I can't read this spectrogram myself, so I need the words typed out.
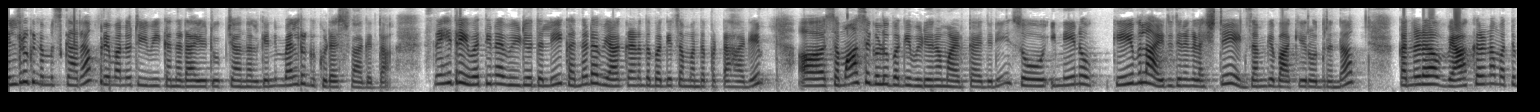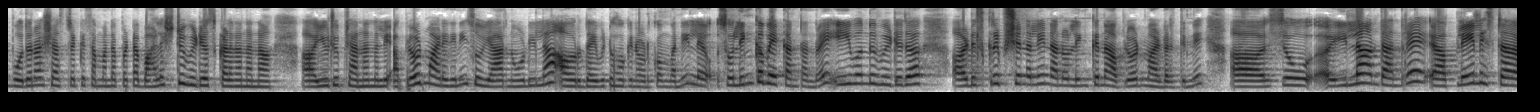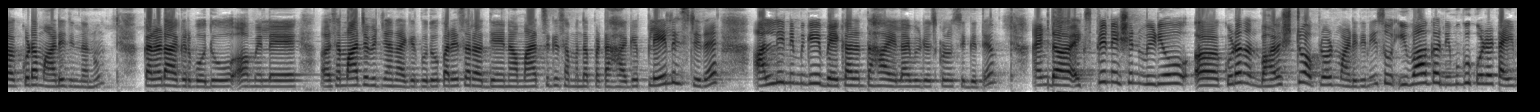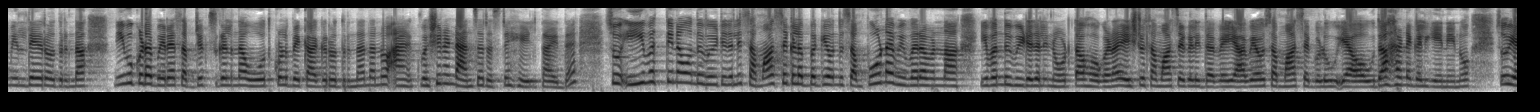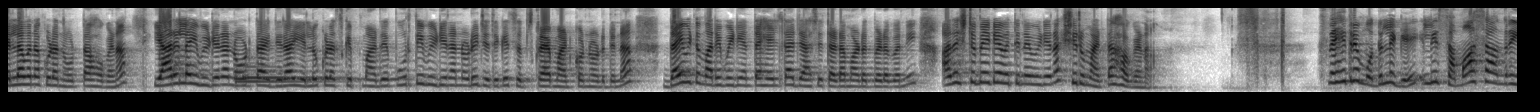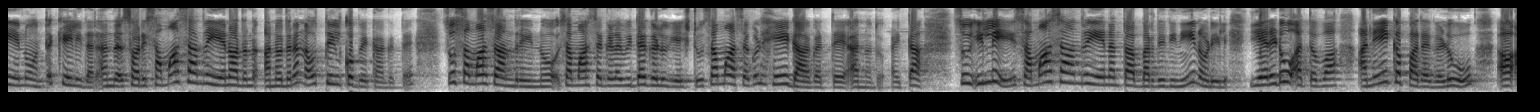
ಎಲ್ರಿಗೂ ನಮಸ್ಕಾರ. ಪ್ರೇಮಾನು ಟಿ ವಿ ಕನ್ನಡ ಯೂಟ್ಯೂಬ್ ಚಾನಲ್ಗೆ ನಿಮ್ಮೆಲ್ಲರಿಗೂ ಕೂಡ ಸ್ವಾಗತ. ಸ್ನೇಹಿತರೆ, ಇವತ್ತಿನ ವಿಡಿಯೋದಲ್ಲಿ ಕನ್ನಡ ವ್ಯಾಕರಣದ ಬಗ್ಗೆ ಸಂಬಂಧಪಟ್ಟ ಹಾಗೆ ಸಮಾಸಗಳು ಬಗ್ಗೆ ವಿಡಿಯೋನ ಮಾಡ್ತಾ ಇದ್ದೀನಿ. ಸೊ ಇನ್ನೇನು ಕೇವಲ ಐದು ದಿನಗಳಷ್ಟೇ ಎಕ್ಸಾಮ್ಗೆ ಬಾಕಿ ಇರೋದ್ರಿಂದ ಕನ್ನಡ ವ್ಯಾಕರಣ ಮತ್ತು ಬೋಧನಾಶಾಸ್ತ್ರಕ್ಕೆ ಸಂಬಂಧಪಟ್ಟ ಬಹಳಷ್ಟು ವೀಡಿಯೋಸ್ಗಳನ್ನು ನನ್ನ ಯೂಟ್ಯೂಬ್ ಚಾನಲ್ನಲ್ಲಿ ಅಪ್ಲೋಡ್ ಮಾಡಿದ್ದೀನಿ. ಸೊ ಯಾರು ನೋಡಿಲ್ಲ, ಅವರು ದಯವಿಟ್ಟು ಹೋಗಿ ನೋಡ್ಕೊಂಡು ಬನ್ನಿ. ಸೊ ಲಿಂಕ್ ಬೇಕಂತಂದರೆ ಈ ಒಂದು ವಿಡಿಯೋದ ಡಿಸ್ಕ್ರಿಪ್ಷನಲ್ಲಿ ನಾನು ಲಿಂಕನ್ನು ಅಪ್ಲೋಡ್ ಮಾಡಿರ್ತೀನಿ. ಸೊ ಇಲ್ಲ ಅಂತ ಅಂದರೆ ಪ್ಲೇ ಲಿಸ್ಟ್ ಕೂಡ ಮಾಡಿದ್ದೀನಿ ನಾನು. ಕನ್ನಡ ಆಗಿರ್ಬೋದು, ಆಮೇಲೆ ಸಮಾಜ ವಿಜ್ಞಾನ ಆಗಿರ್ಬೋದು, ಪರಿಸರ ಅಧ್ಯಯನ, ಮ್ಯಾಥ್ಸ್ಗೆ ಸಂಬಂಧಪಟ್ಟ ಹಾಗೆ ಪ್ಲೇ ಲಿಸ್ಟ್ ಇದೆ. ಅಲ್ಲಿ ನಿಮಗೆ ಬೇಕಾದಂತಹ ಎಲ್ಲ ವೀಡಿಯೋಸ್ಗಳು ಸಿಗುತ್ತೆ. ಆ್ಯಂಡ್ ಎಕ್ಸ್ಪ್ಲನೇಷನ್ ವಿಡಿಯೋ ಕೂಡ ನಾನು ಬಹಳಷ್ಟು ಅಪ್ಲೋಡ್ ಮಾಡಿದ್ದೀನಿ. ಸೊ, ಇವಾಗ ನಿಮಗೂ ಕೂಡ ಟೈಮ್ ಇಲ್ಲದೆ ಇರೋದ್ರಿಂದ, ನೀವು ಕೂಡ ಬೇರೆ ಸಬ್ಜೆಕ್ಟ್ಸ್ಗಳನ್ನ ಓದ್ಕೊಳ್ಬೇಕಾಗಿರೋದ್ರಿಂದ ನಾನು ಕ್ವೆಶನ್ ಆ್ಯಂಡ್ ಆನ್ಸರ್ ಅಷ್ಟೇ ಹೇಳ್ತಾ ಇದ್ದೆ. ಸೊ ಇವತ್ತಿನ ಒಂದು ವಿಡಿಯೋದಲ್ಲಿ ಸಮಾಸಗಳ ಬಗ್ಗೆ ಒಂದು ಸಂಪೂರ್ಣ ವಿವರವನ್ನು ಈ ಒಂದು ವಿಡಿಯೋದಲ್ಲಿ ನೋಡ್ತಾ ಹೋಗೋಣ. ಎಷ್ಟು ಸಮಾಸೆಗಳಿದ್ದಾವೆ, ಯಾವ್ಯಾವ ಸಮಾಸಗಳು, ಯಾವ ಉದಾಹರಣೆಗಳು ಏನೇನು ಸೊ ಎಲ್ಲವನ್ನ ಕೂಡ ನೋಡ್ತಾ ಹೋಗೋಣ. ಯಾರೆಲ್ಲ ಈ ವಿಡಿಯೋನ ನೋಡ್ತಾ ಇದ್ದೀರಾ, ಎಲ್ಲೂ ಕೂಡ ಸ್ಕಿಪ್ ಮಾಡಿದೆ, ಪೂರ್ತಿ ವಿಡಿಯೋನ ನೋಡಿ ಜೊತೆಗೆ ಸಬ್ಸ್ಕ್ರೈಬ್ ಮಾಡ್ಕೊಂಡು ನೋಡೋದನ್ನ. ದಯವಿಟ್ಟು ಮರಿಬೇಡಿ ಅಂತ ಹೇಳ್ತಾ ಜಾಸ್ತಿ ತಡ ಮಾಡೋದು ಬೇಡ ಬನ್ನಿ. ಆದಷ್ಟು ಬೇಗ ಇವತ್ತಿನ ವಿಡಿಯೋನ ಶುರು ಮಾಡ್ತಾ ಹೋಗೋಣ. ಸ್ನೇಹಿತರೆ, ಮೊದಲಿಗೆ ಇಲ್ಲಿ ಸಮಾಸ ಅಂದರೆ ಏನು ಅಂತ ಕೇಳಿದ್ದಾರೆ. ಅಂದರೆ ಸಾರಿ ಸಮಾಸ ಅಂದರೆ ಏನು ಅದನ್ನು, ಅನ್ನೋದನ್ನು ನಾವು ತಿಳ್ಕೊಬೇಕಾಗುತ್ತೆ. ಸೊ ಸಮಾಸ ಅಂದರೆ ಏನು? ಸಮಾಸಗಳ ವಿಧಗಳು ಎಷ್ಟು? ಸಮಾಸಗಳು ಹೇಗಾಗತ್ತೆ ಅನ್ನೋದು, ಆಯಿತಾ? ಸೊ ಇಲ್ಲಿ ಸಮಾಸ ಅಂದರೆ ಏನಂತ ಬರೆದಿದ್ದೀನಿ ನೋಡಿ ಇಲ್ಲಿ. ಎರಡು ಅಥವಾ ಅನೇಕ ಪದಗಳು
